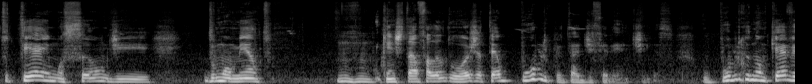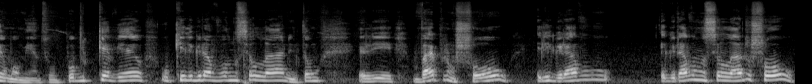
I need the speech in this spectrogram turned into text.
tu ter a emoção de do momento. Uhum. Gente estava falando hoje, até o público está diferente. Isso. O público não quer ver o momento, o público quer ver o que ele gravou no celular. Então, ele vai para um show, ele grava, ele grava no celular o show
